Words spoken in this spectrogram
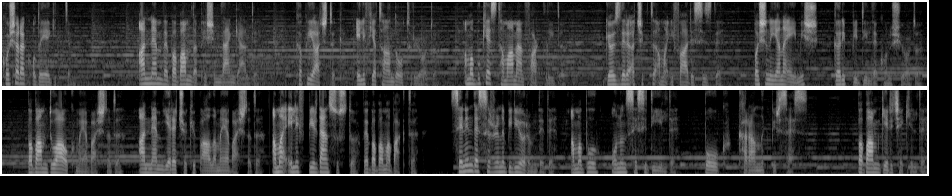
Koşarak odaya gittim. Annem ve babam da peşimden geldi. Kapıyı açtık. Elif yatağında oturuyordu. Ama bu kez tamamen farklıydı. Gözleri açıktı ama ifadesizdi. Başını yana eğmiş, garip bir dilde konuşuyordu. Babam dua okumaya başladı. Annem yere çöküp ağlamaya başladı. Ama Elif birden sustu ve babama baktı. Senin de sırrını biliyorum dedi. Ama bu onun sesi değildi. Boğuk, karanlık bir ses. Babam geri çekildi.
